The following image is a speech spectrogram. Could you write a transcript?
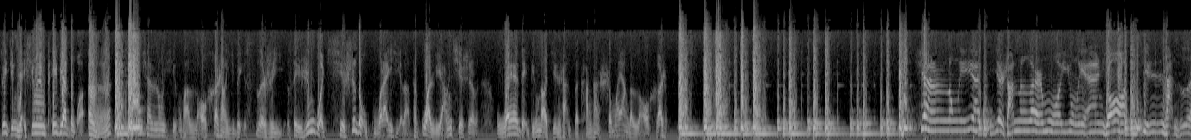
所以今天行人特别多。嗯，乾隆兴发，老和尚一百四十一岁，人过七十都古来稀了，他过两七十了，我也得顶到金山寺看看什么样的老和尚。瞧，金山寺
